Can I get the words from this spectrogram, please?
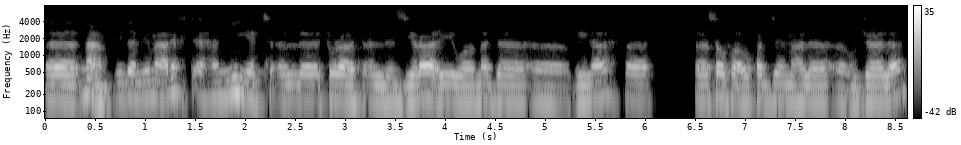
آه نعم. إذا لمعرفة أهمية التراث الزراعي ومدى آه غناه فسوف أقدم على عجالة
